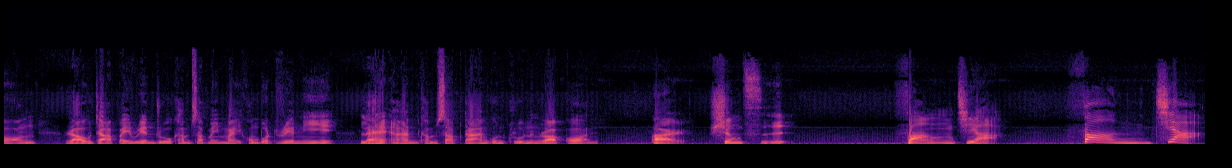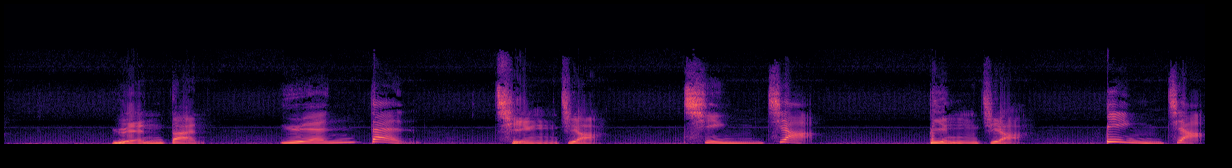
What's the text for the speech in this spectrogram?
32 เราจะไปเรียนรู้คำศัพท์ใหม่ๆของบทเรียนนี้ และให้อ่านคำศัพท์ตามคุณครูหนึ่งรอบก่อน 二生词放假 放假，元旦元旦，请假请假，病假病假。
